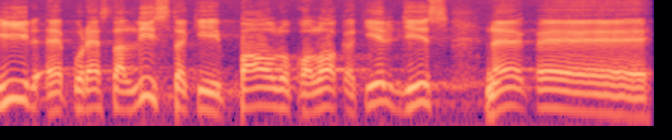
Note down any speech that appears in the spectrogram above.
ir é, por esta lista que Paulo coloca aqui, ele diz, né, é,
